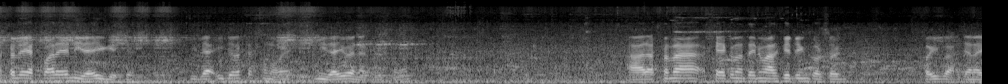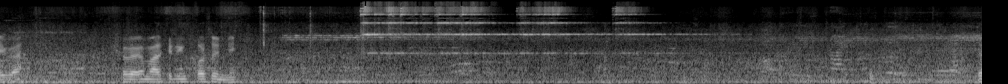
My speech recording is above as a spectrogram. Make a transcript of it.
আসলে একবারে নিরাই গেছে। ঈদা ঈদের একটা সময়, নিরাই হয় না সময়। আর আপনারা সে কোনো তাই মার্কেটিং করছেন হইবা জানাইবা। সবাই মার্কেটিং করছেন নি তো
